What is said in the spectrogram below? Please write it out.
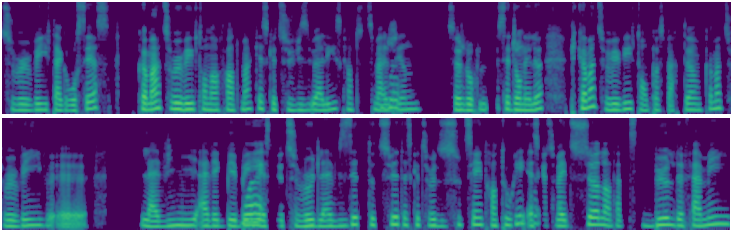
tu veux vivre ta grossesse, comment tu veux vivre ton enfantement, qu'est-ce que tu visualises quand tu t'imagines ce jour, cette journée-là, puis comment tu veux vivre ton postpartum, comment tu veux vivre euh, la vie avec bébé, Ouais. est-ce que tu veux de la visite tout de suite, est-ce que tu veux du soutien, être entouré, est-ce que tu vas être seule dans ta petite bulle de famille,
